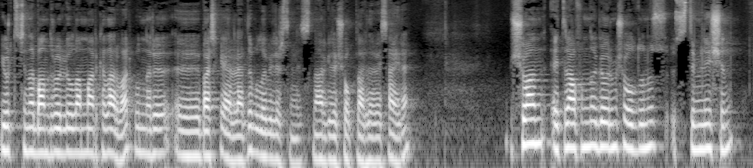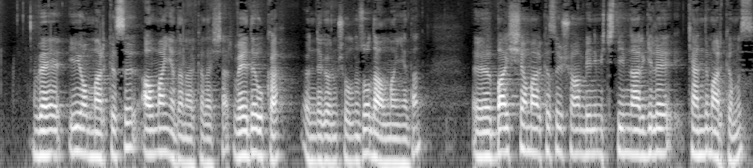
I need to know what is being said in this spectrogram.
Yurt içinde bandrollü olan markalar var. Bunları e, başka yerlerde bulabilirsiniz. Nargile shoplarda vesaire. Şu an etrafımda görmüş olduğunuz Stimulation ve Ion markası Almanya'dan arkadaşlar. VDUK önde görmüş olduğunuz o da Almanya'dan. Ee, Bayşa markası şu an benim içtiğim nargile kendi markamız.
